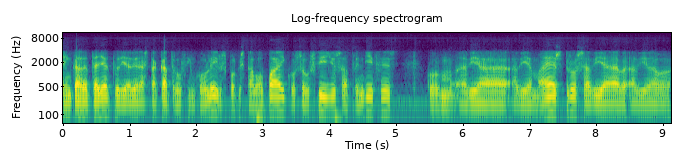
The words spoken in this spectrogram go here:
en cada taller podía haber hasta 4 ou 5 oleiros, porque estaba o pai, cos seus fillos, aprendices, con, había, había maestros, había, había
